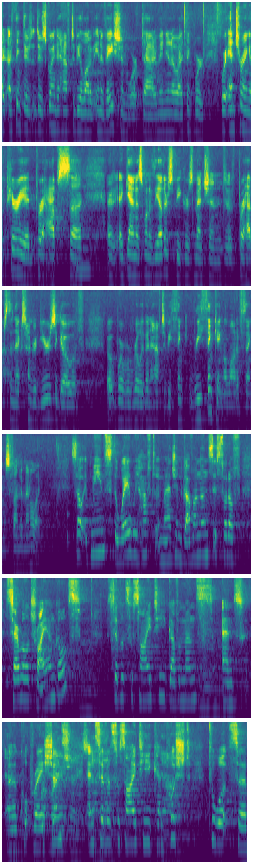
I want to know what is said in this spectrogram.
I- I think there's there's going to have to be a lot of innovation worked out. I mean, you know, I think we're we're entering a period, perhaps uh, Mm-hmm. again, as one of the other speakers mentioned, of perhaps the next hundred years ago of uh, where we're really going to have to be think, rethinking a lot of things fundamentally. So it means the way we have to imagine governance is sort of several triangles. Civil society, governments, and, uh, corporations, corporations, and, and civil society can Yeah. push towards uh,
